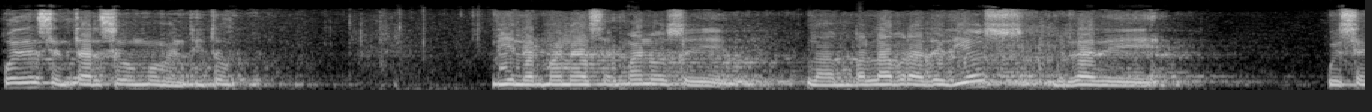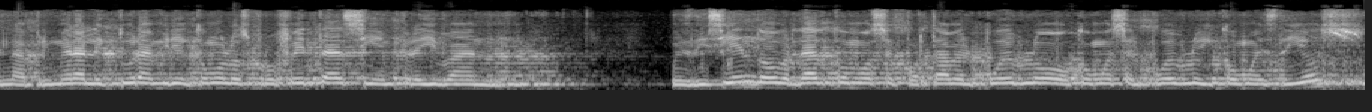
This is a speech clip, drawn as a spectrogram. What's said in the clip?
Pueden sentarse un momentito. Bien, hermanas, hermanos, eh, la palabra de Dios, ¿verdad? pues en la primera lectura, miren cómo los profetas siempre iban pues diciendo, ¿verdad?, cómo se portaba el pueblo, cómo es el pueblo y cómo es Dios.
